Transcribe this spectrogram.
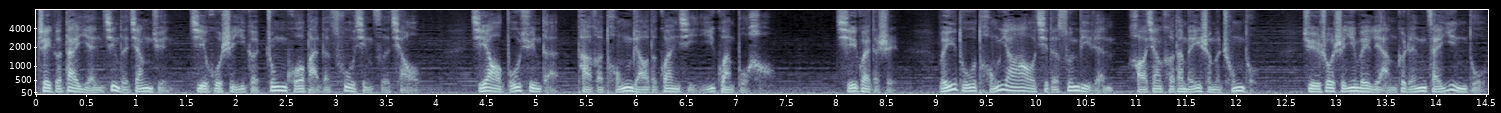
这个戴眼镜的将军几乎是一个中国版的醋性子乔，桀骜不驯的他和同僚的关系一贯不好。奇怪的是，唯独同样傲气的孙立人好像和他没什么冲突。据说是因为两个人在印度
